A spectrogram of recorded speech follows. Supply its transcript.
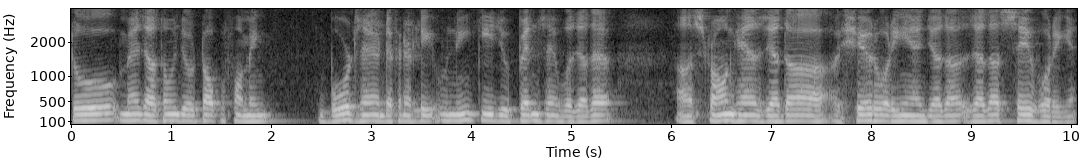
तो मैं चाहता हूँ जो टॉप परफॉर्मिंग बोर्ड्स हैं डेफिनेटली उन्हीं की जो पेन्स हैं वो ज़्यादा स्ट्रॉन्ग हैं, ज़्यादा शेयर हो रही हैं, ज़्यादा ज़्यादा सेव हो रही हैं।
